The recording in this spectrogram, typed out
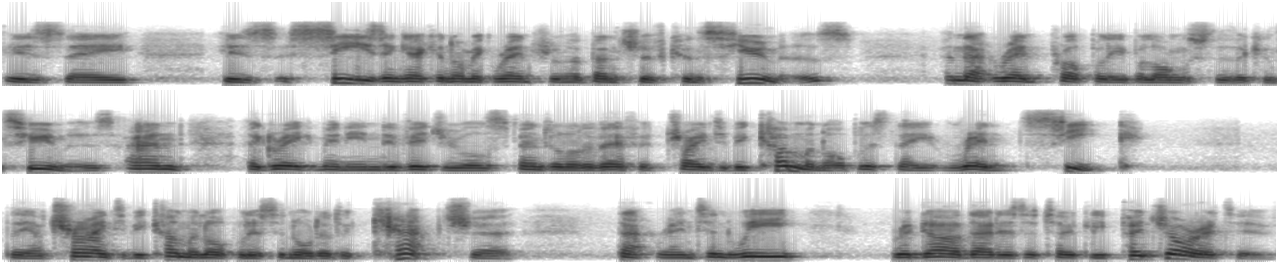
is, a, is seizing economic rent from a bunch of consumers and that rent properly belongs to the consumers. And a great many individuals spent a lot of effort trying to become monopolists. They rent seek. They are trying to become monopolists in order to capture that rent. And we regard that as a totally pejorative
